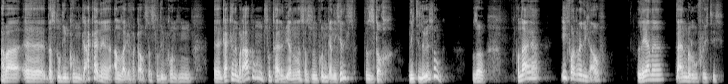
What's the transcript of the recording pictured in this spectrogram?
Aber äh, dass du dem Kunden gar keine Anlage verkaufst, dass du dem Kunden äh, gar keine Beratung zuteil werden lässt, dass du dem Kunden gar nicht hilfst, das ist doch nicht die Lösung. So. Von daher, ich fordere dich auf, lerne deinen Beruf richtig.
